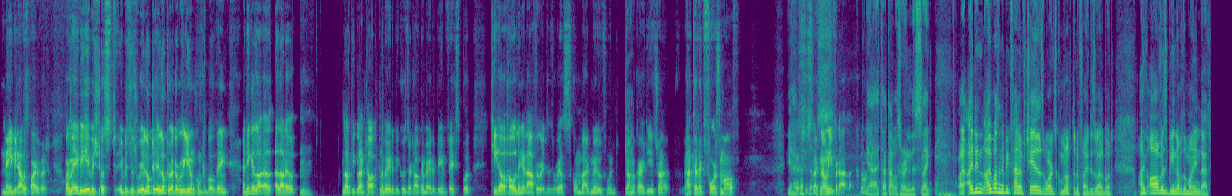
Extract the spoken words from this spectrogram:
maybe that was part of it, or maybe it was just it was just it looked it looked like a really uncomfortable thing. I think a lot a, a lot of a lot of people aren't talking about it because they're talking about it being fixed. But Tito holding it afterwards is a real scumbag move when John Yeah. McCarthy is trying to had to like force him off. Yeah, That's just that like no need for that. Like, come on. Yeah, I thought that was horrendous. Like, I, I didn't, I wasn't a big fan of Chael's words coming up to the fight as well, but I've always been of the mind that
